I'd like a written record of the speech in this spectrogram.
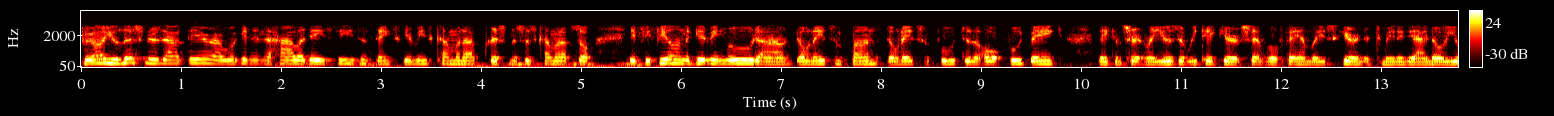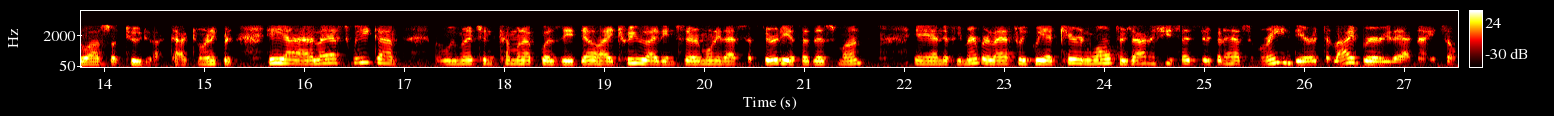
for all you listeners out there, uh, we're getting into holiday season. Thanksgiving's coming up. Christmas is coming up. So if you feel in the giving mood, uh, donate some funds, donate some food to the Holt Food Bank. They can certainly use it. We take care of several families here in the community. I know you also too, Dr. But hey, uh, last week um, we mentioned coming up was the Delhi tree lighting ceremony. That's the 30th 30th of this month. And if you remember last week, we had Karen Walters on, and she says they're going to have some reindeer at the library that night. So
